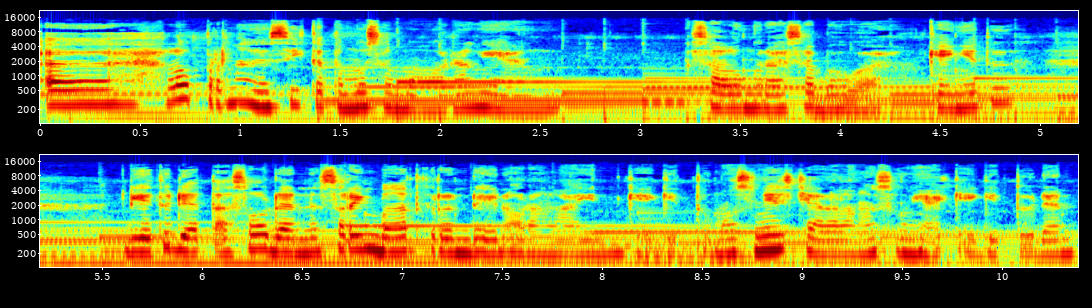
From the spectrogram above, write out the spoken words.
uh, lo pernah gak sih ketemu sama orang yang selalu ngerasa bahwa kayaknya tuh dia tuh di atas lo dan sering banget kerendahin orang lain kayak gitu. Maksudnya secara langsung ya kayak gitu. Dan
